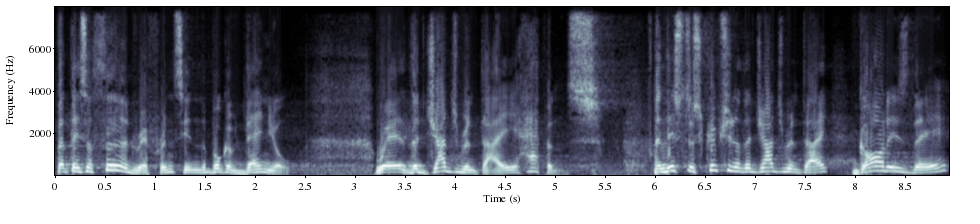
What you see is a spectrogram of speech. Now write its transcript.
But there's a third reference in the book of Daniel where the judgment day happens. And this description of the judgment day, God is there,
